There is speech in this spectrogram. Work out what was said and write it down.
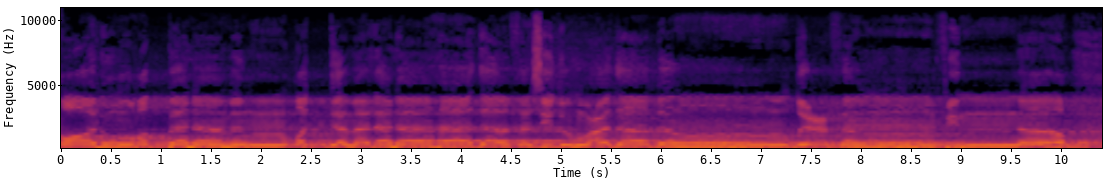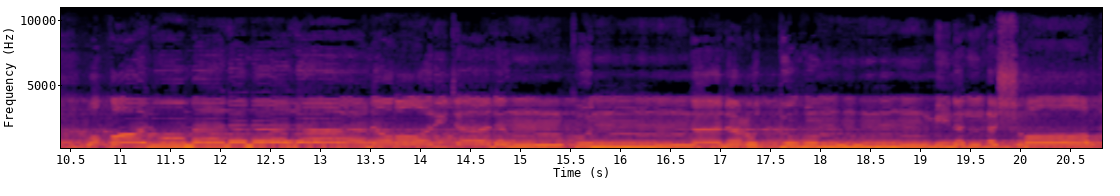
قالوا ربنا من قدم لنا هذا فزده عذابا ضعفا في النار. وقالوا ما لنا لا نرى رجالا كنا نعدهم من الأشرار.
